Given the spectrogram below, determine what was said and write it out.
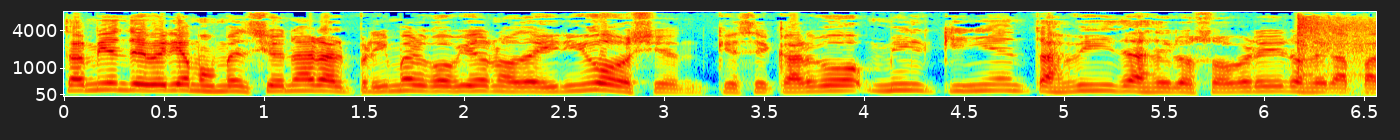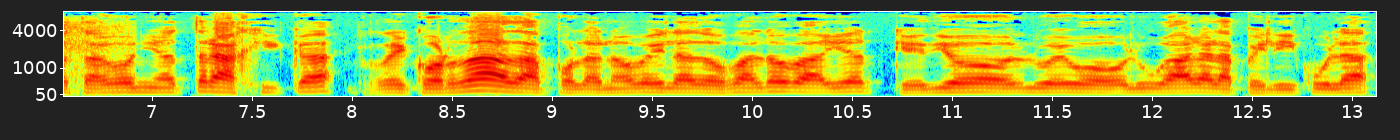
También deberíamos mencionar al primer gobierno de Irigoyen, que se cargó 1500 vidas de los obreros de la Patagonia trágica, recordada por la novela de Osvaldo Bayer, que dio luego lugar a la película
